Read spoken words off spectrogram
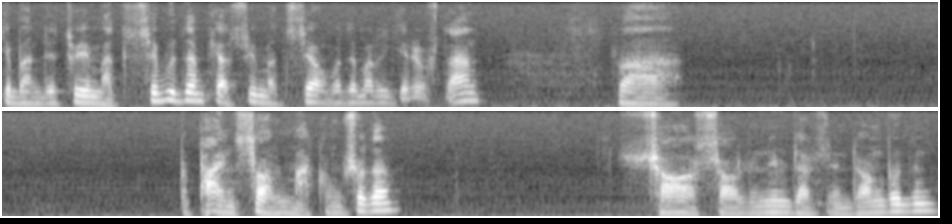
که بنده توی مدرسه بودم که از توی مدرسه آمده من رو گرفتن و به پنج سال محکوم شدم. چهار سال و نیم در زندان بودیم.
